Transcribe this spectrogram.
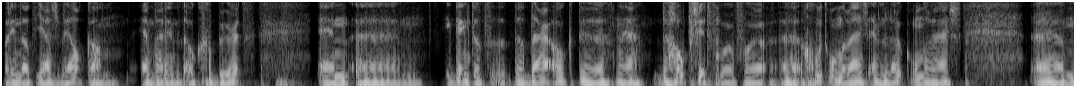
waarin dat juist wel kan en waarin het ook gebeurt. En ehm, ik denk dat, dat daar ook de, nou ja, de hoop zit voor, voor eh, goed onderwijs en leuk onderwijs. Ehm,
